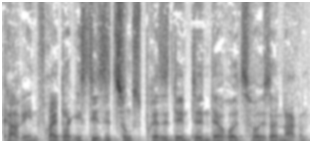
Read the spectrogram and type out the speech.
Karin Freitag ist die Sitzungspräsidentin der Holzhäuser Narren.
